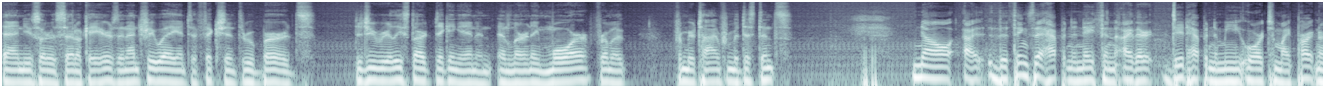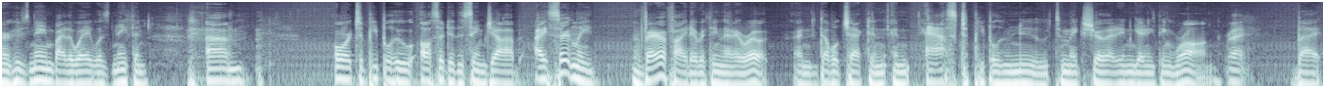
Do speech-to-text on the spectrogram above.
and you sort of said, okay, here's an entryway into fiction through birds. Did you really start digging in and, and learning more from a from your time from a distance? No, uh, the things that happened to Nathan either did happen to me or to my partner, whose name, by the way, was Nathan, um, or to people who also did the same job. I certainly verified everything that I wrote and double checked and, and asked people who knew to make sure that I didn't get anything wrong. Right. But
